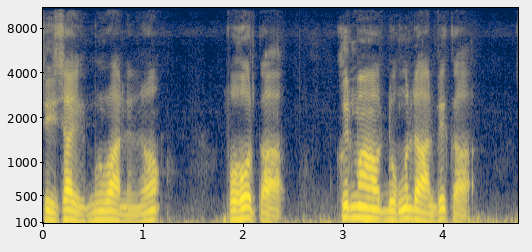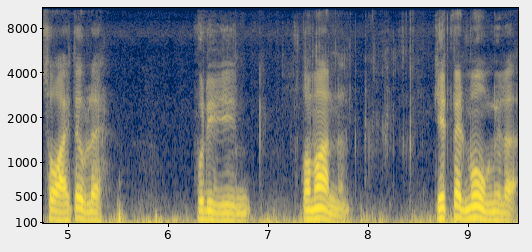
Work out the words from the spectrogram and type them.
ที่ใช้เมื่อวานนี่เนาะโพโฮดก็ขึ้นมาดวงกระดานพี่ก็สวายเติบเลย พอดีประมาณเจ็ดแปดโมงนี่แหละ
